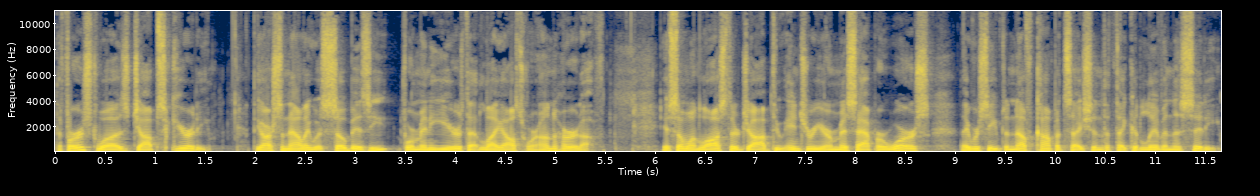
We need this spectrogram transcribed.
The first was job security. The Arsenale was so busy for many years that layoffs were unheard of. If someone lost their job through injury or mishap or worse, they received enough compensation that they could live in the city.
